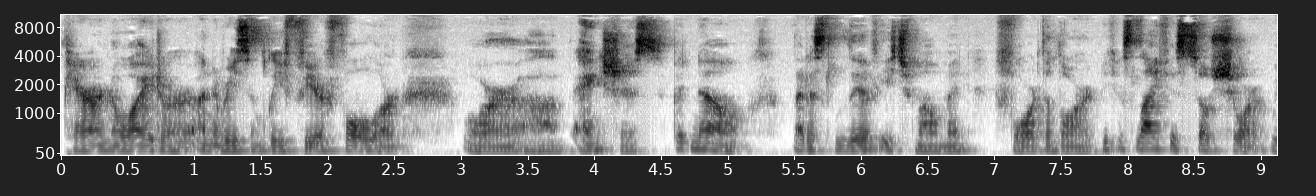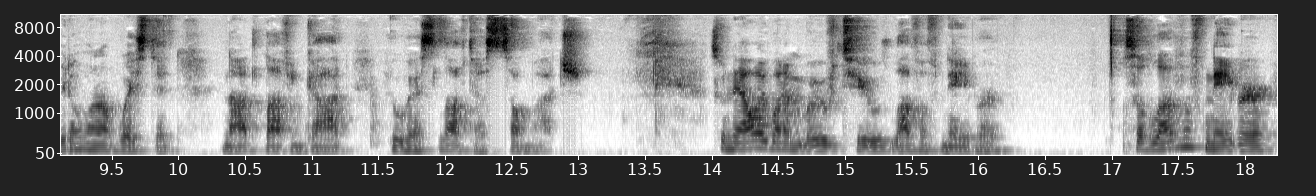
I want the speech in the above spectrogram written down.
paranoid or unreasonably fearful or or uh, anxious. But no, let us live each moment for the Lord because life is so short. We don't want to waste it not loving God who has loved us so much. So now I want to move to love of neighbor. So, love of neighbor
